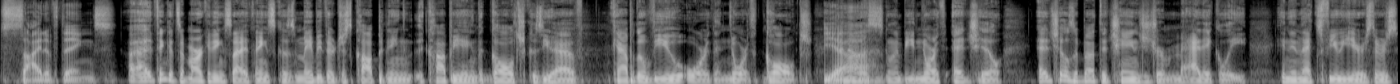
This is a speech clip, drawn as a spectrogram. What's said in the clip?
side of things. I think it's a marketing side of things because maybe they're just copying copying the Gulch because you have Capitol View or the North Gulch. And now Yeah. this is going to be North Edge Hill. Edge Hill's about to change dramatically in the next few years. There's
